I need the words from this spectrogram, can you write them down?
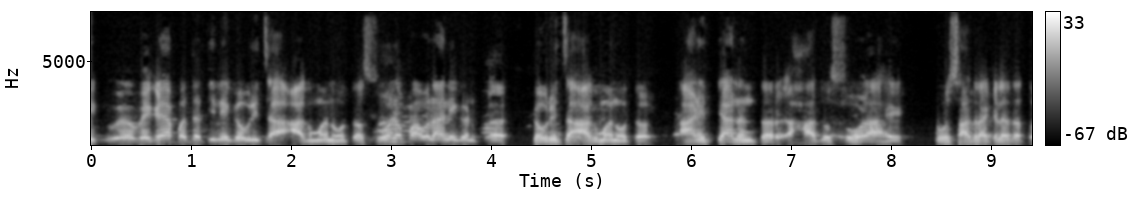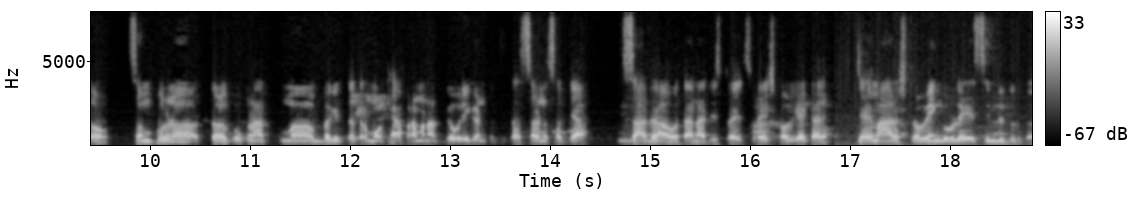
एक वेगळ्या पद्धतीने गौरीचं आगमन होतं. सोन पावलाने गणप गौरीचं आगमन होतं. आणि त्यानंतर हा जो सोहळा आहे तो साजरा केला जातो. संपूर्ण तळ कोकणात बघितलं तर मोठ्या प्रमाणात गौरी गणपतीचा सण सध्या साजरा होताना दिसतोय. सुरेश कौलगेकर. जय महाराष्ट्र. वेंगुर्ले सिंधुदुर्ग.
